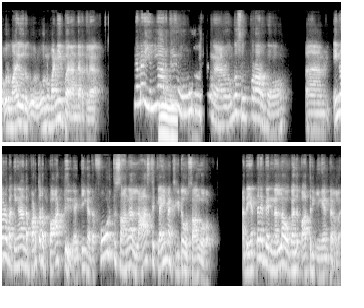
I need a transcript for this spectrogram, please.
ஒரு மாதிரி ஒரு ஒண்ணு பண்ணிருப்பாரு அந்த இடத்துல இந்த மாதிரி எல்லா. இடத்துலயும் ஒவ்வொரு விஷயங்க ரொம்ப சூப்பரா இருக்கும் ஆம், இன்னொன்னு பாத்தீங்கன்னா அந்த படத்தோட பாட்டு ஐ திங்க் அந்த ஃபோர்த் சாங்கா லாஸ்ட் கிளைமேக்ஸ் கிட்ட ஒரு சாங் வரும் அதை எத்தனை பேர் நல்லா உட்காந்து பாத்திருக்கீங்கன்னு தெரியல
